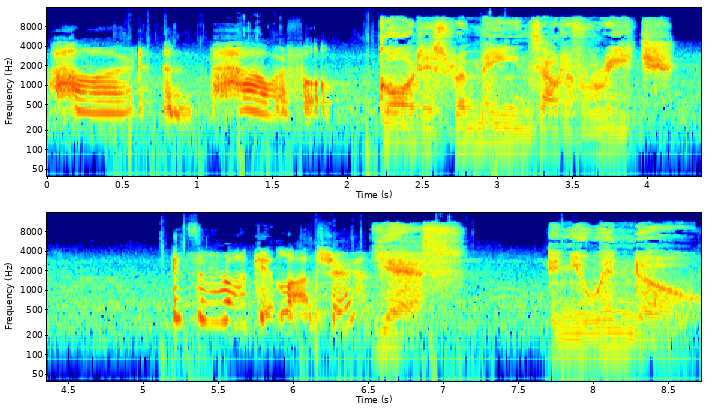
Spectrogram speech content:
hard, and powerful. Gortys remains out of reach. It's a rocket launcher. Yes, innuendo.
